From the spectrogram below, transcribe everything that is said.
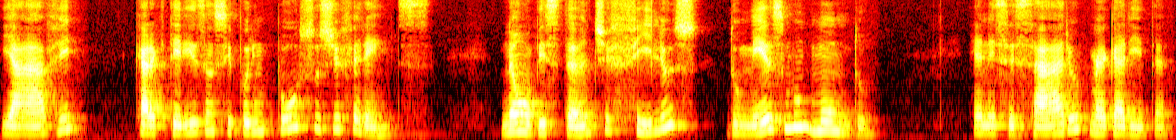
e a ave caracterizam-se por impulsos diferentes, não obstante filhos do mesmo mundo. É necessário, Margarida,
